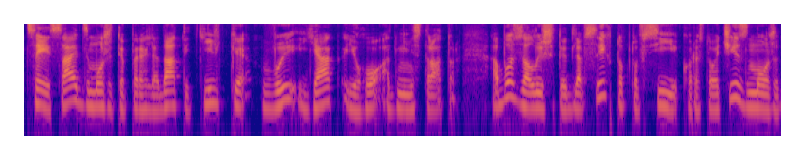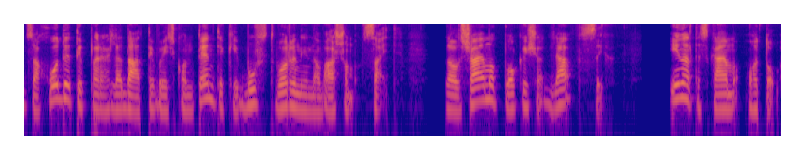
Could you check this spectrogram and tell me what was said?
цей сайт зможете переглядати тільки ви, як його адміністратор, або залишити для всіх, тобто всі користувачі зможуть заходити, переглядати весь контент, який був створений на вашому сайті. Залишаємо поки що для всіх. І натискаємо Готово.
